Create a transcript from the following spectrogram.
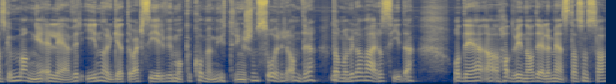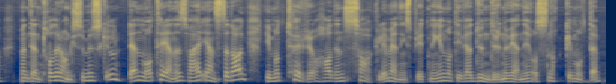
ganske mange elever i Norge etter hvert sier vi må ikke komme med ytringer som sårer andre. Da må vi la være å si det. Og det hadde vi inne Adele Menstad som sa men den toleransemuskelen den må trenes hver eneste dag. Vi må tørre å ha den saklige meningsbrytningen mot de vi er dundrende uenige og snakke mot dem.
